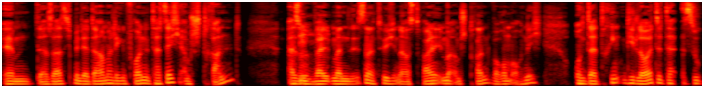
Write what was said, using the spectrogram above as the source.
ähm, da saß ich mit der damaligen Freundin tatsächlich am Strand. Also, mhm. weil man ist natürlich in Australien immer am Strand, warum auch nicht? Und da trinken die Leute, da, so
